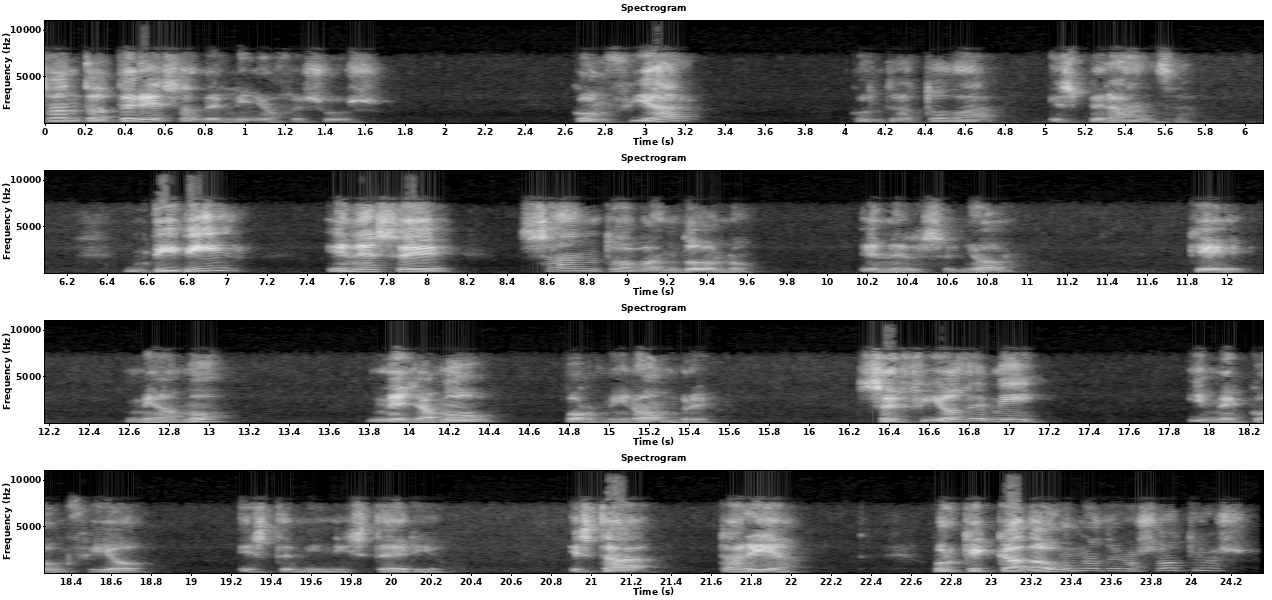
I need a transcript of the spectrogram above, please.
Santa Teresa del Niño Jesús. Confiar contra toda esperanza. Vivir en ese santo abandono en el Señor que me amó, me llamó por mi nombre, se fió de mí y me confió este ministerio, esta tarea, porque cada uno de nosotros,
